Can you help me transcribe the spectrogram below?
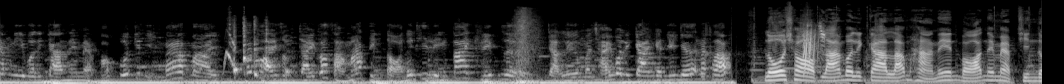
ยังมีบริการในแมปบล็อกฟุตกันอีกมากมาย ถ้าใครสนใจก็สามารถติดต่อได้ที่ลิงก์ใต้คลิปเลย อย่าลืมมาใช้บริการกันเยอะๆนะครับโลช็อปร้านบริการรับหาเนตบอสในแมปชินโด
